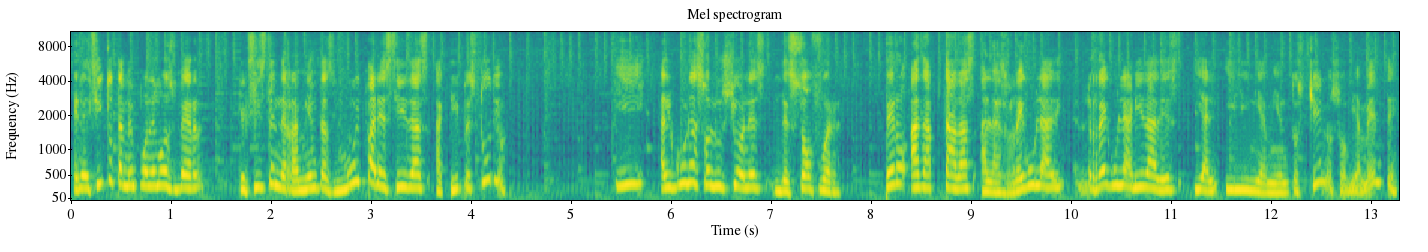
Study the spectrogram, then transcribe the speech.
En el sitio también podemos ver que existen herramientas muy parecidas a Clip Studio y algunas soluciones de software, pero adaptadas a las regularidades y, al, chinos, obviamente.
